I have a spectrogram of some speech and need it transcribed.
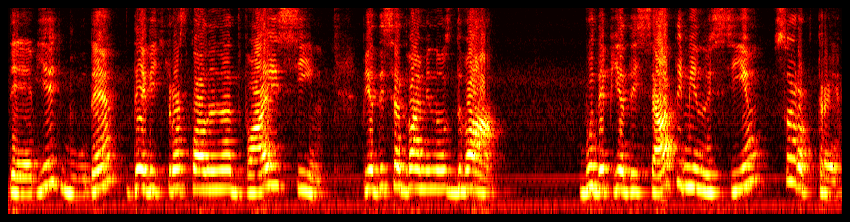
9 буде. 9 розклали на 2 і 7. 52 мінус 2 буде 50 і мінус 7 43.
